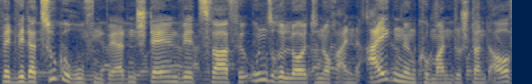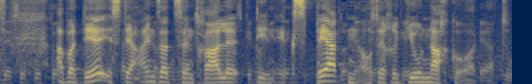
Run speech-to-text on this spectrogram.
Wenn wir dazugerufen werden, stellen wir zwar für unsere Leute noch einen eigenen Kommandostand auf, aber der ist der Einsatzzentrale den Experten aus der Region nachgeordnet.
